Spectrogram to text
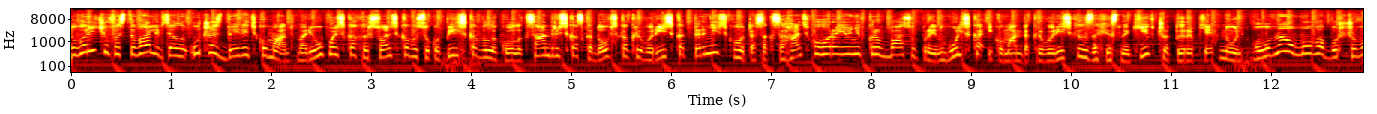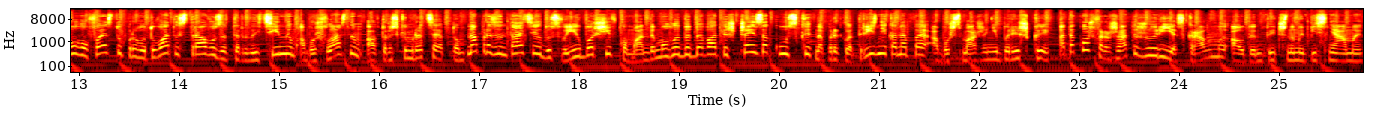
Цьогоріч у фестивалі взяли участь 9 команд: Маріупольська, Херсонська, Високопільська, Великоолександрівська, Скадовська, Криворізька, Тернівського та Саксаганського районів Кривбасу, Приінгульська і команда криворізьких захисників 4-5-0. Головна умова борщового фесту приготувати страву за традиційним або ж власним авторським рецептом. На презентаціях до своїх борщів команди могли додавати ще й закуски, наприклад, різні канапе або ж смажені пиріжки, а також вражати журі яскравими аутентичними піснями.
